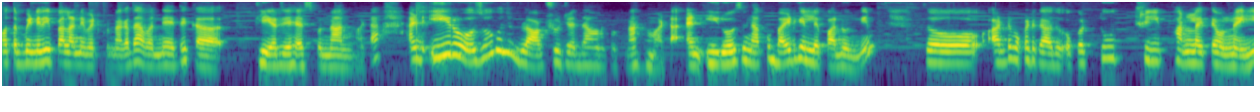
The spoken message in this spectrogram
మొత్తం పిండి దీపాలు అన్నీ పెట్టుకున్నా కదా అవన్నీ అయితే క్లియర్ చేసేసుకున్నా అనమాట అండ్ ఈ రోజు కొంచెం బ్లాగ్ షూట్ చేద్దాం అనుకుంటున్నాను అనమాట అండ్ ఈ రోజు నాకు బయటకు వెళ్ళే పని ఉంది సో అంటే ఒకటి కాదు ఒక టూ త్రీ పనులు అయితే ఉన్నాయి.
